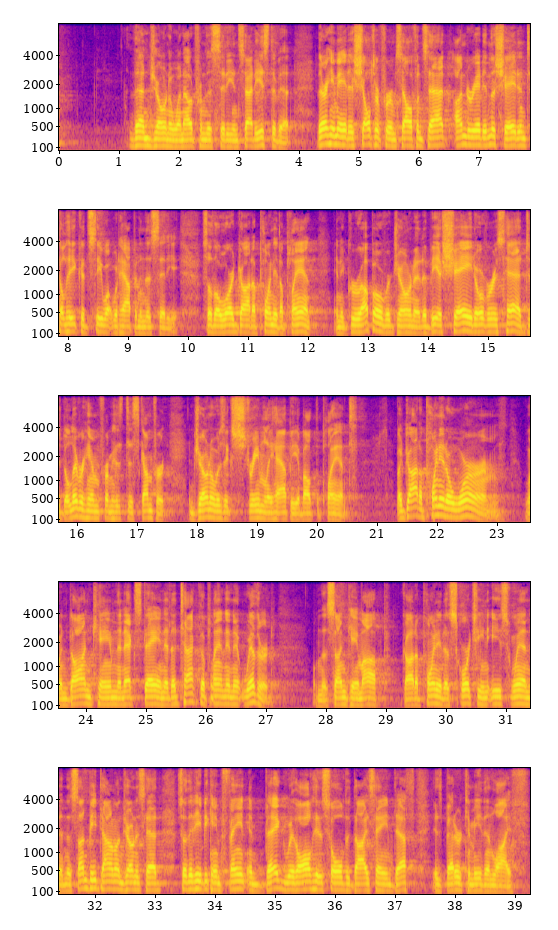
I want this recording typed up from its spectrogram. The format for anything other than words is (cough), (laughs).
Then Jonah went out from the city and sat east of it. There he made a shelter for himself and sat under it in the shade until he could see what would happen in the city. So the Lord God appointed a plant, and it grew up over Jonah to be a shade over his head to deliver him from his discomfort. And Jonah was extremely happy about the plant. But God appointed a worm when dawn came the next day, and it attacked the plant and it withered. When the sun came up, God appointed a scorching east wind, and the sun beat down on Jonah's head so that he became faint and begged with all his soul to die, saying, Death is better to me than life.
